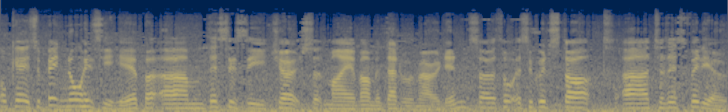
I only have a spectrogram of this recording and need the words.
Okay, it's a bit noisy here, but um, this is the church that my mum and dad were married in, so I thought it's a good start uh, to this video.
